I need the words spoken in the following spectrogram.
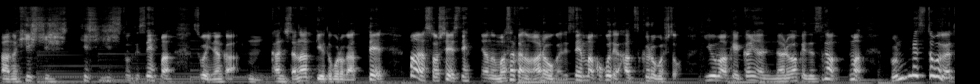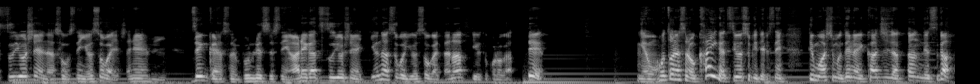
あの、ひしひしひしひしとですね、まあ、すごいなんか、うん、感じたなっていうところがあって、まあ、そしてですね、あの、まさかのアローがですね、まあ、ここで初黒星という、まあ、結果になるわけですが、まあ、分裂とかが通用しないのはそうですね、予想外でしたね。うん、前回のその分裂ですね、あれが通用しないっていうのはすごい予想外だなっていうところがあって、いやもう本当にその回が強すぎてですね、手も足も出ない感じだったんですが、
